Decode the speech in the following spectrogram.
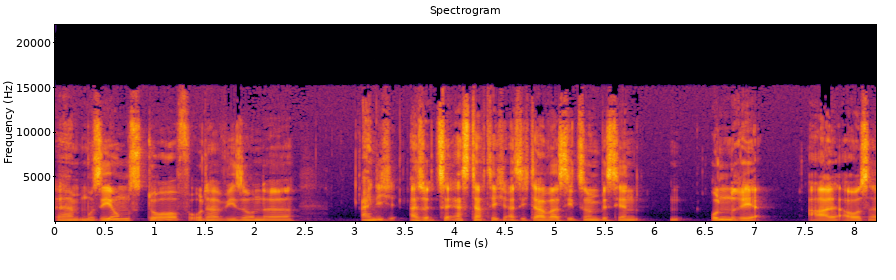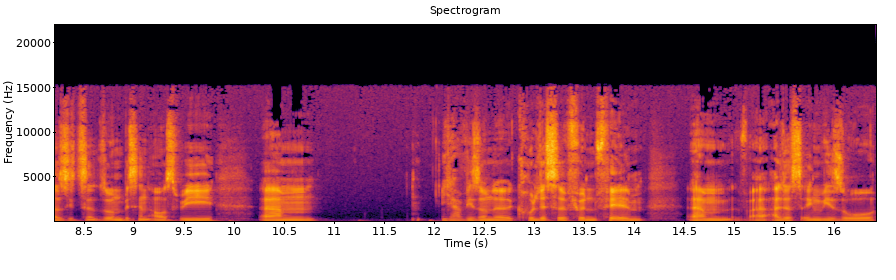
äh, Museumsdorf oder wie so eine, eigentlich, also zuerst dachte ich, als ich da war, es sieht so ein bisschen unreal aus. Also sieht so ein bisschen aus wie, ähm, ja, wie so eine Kulisse für einen Film. Ähm, alles irgendwie so,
